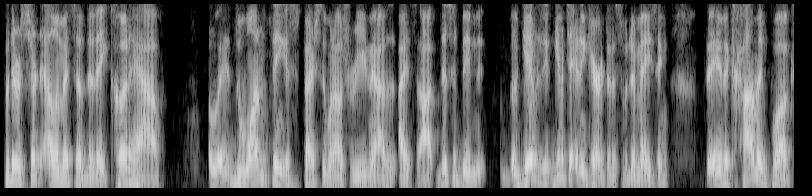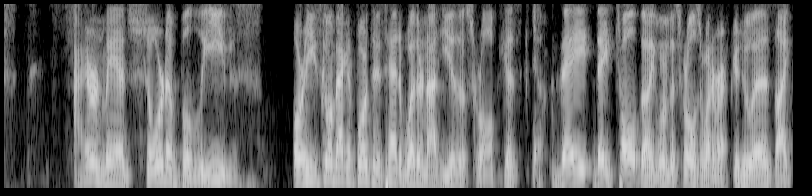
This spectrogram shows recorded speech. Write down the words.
but there are certain elements of that they could have. Uh, The one thing, especially when I was reading, I, I thought this would be give give it to any character. This would be amazing. In the comic books, Iron Man sort of believes, or he's going back and forth in his head of whether or not he is a Skrull because Yeah. they they told like one of the Skrulls or whatever I forget who is like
